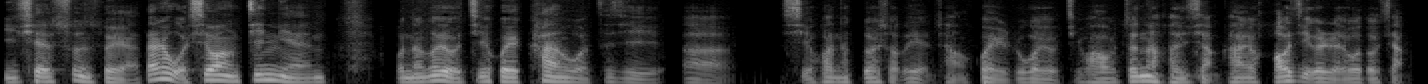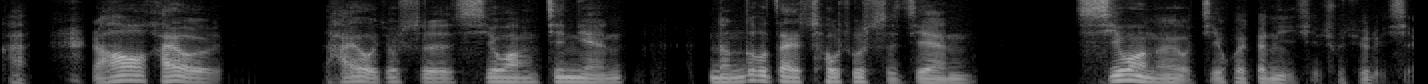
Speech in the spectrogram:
一切顺遂啊。但是我希望今年我能够有机会看我自己呃喜欢的歌手的演唱会，如果有计划，我真的很想看，有好几个人我都想看。然后还有还有就是希望今年能够再抽出时间，希望能有机会跟你一起出去旅行。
